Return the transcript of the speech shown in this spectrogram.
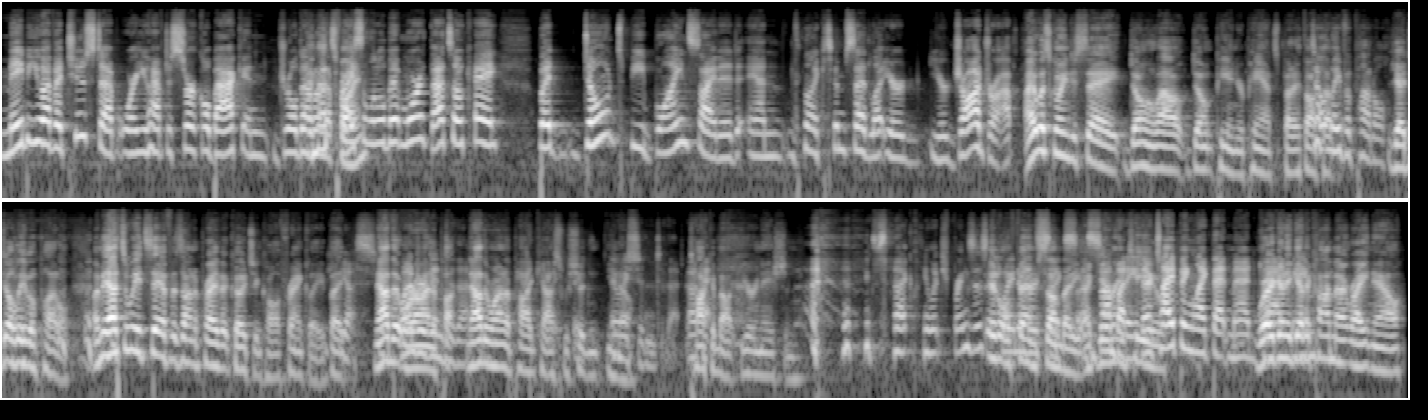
Maybe you have a two-step where you have to circle back and drill down And on the price fine. a little bit more. That's okay. But don't be blindsided and, like Tim said, let your your jaw drop. I was going to say don't allow, don't pee in your pants, but I thought Don't that- leave a puddle. Yeah, don't leave a puddle. I mean, that's what we'd say if it was on a private coaching call, frankly. But Yes, now that we're on a po- that. now that we're on a podcast, we shouldn't you Yeah, we shouldn't do that. talk about urination. Exactly, which brings us to It'll point number offend somebody, six. I Uh, somebody, they're you. typing like that mad. We're going to get a comment right now.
